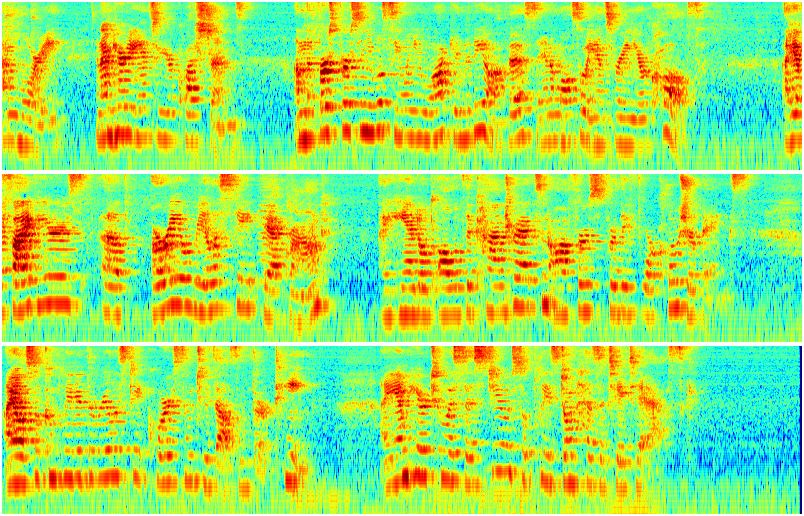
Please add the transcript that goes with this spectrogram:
I'm Lori, and I'm here to answer your questions. I'm the first person you will see when you walk into the office, and I'm also answering your calls. I have five years of REO real estate background. I handled all of the contracts and offers for the foreclosure banks. I also completed the real estate course in 2013. I am here to assist you, so please don't hesitate to ask.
